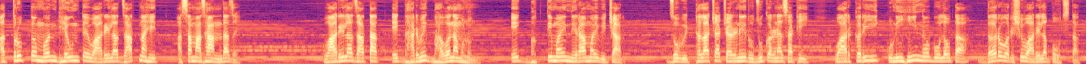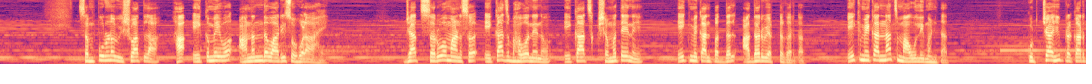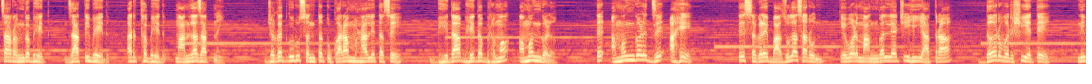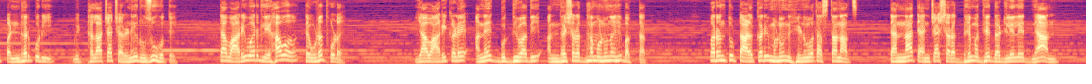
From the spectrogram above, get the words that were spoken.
अतृप्त मन घेऊन ते वारीला जात नाहीत असा माझा अंदाज आहे. वारीला जातात एक धार्मिक भावना म्हणून एक भक्तिमय निरामय विचार जो विठ्ठलाच्या चरणी रुजू करण्यासाठी वारकरी कुणीही न बोलवता दरवर्षी वारीला पोहोचतात. संपूर्ण विश्वातला हा एकमेव आनंदवारी सोहळा आहे. ज्यात सर्व माणसं एकाच भावनेनं एकाच क्षमतेने एकमेकांबद्दल आदर व्यक्त करतात. एकमेकांनाच माऊली म्हणतात. कुठच्याही प्रकारचा रंगभेद जातीभेद अर्थभेद मानला जात नाही. जगद्गुरु संत तुकाराम म्हणाले तसे भेदाभेद भ्रम अमंगळ. ते अमंगळ जे आहे ते सगळे बाजूला सारून केवळ मांगल्याची ही यात्रा दरवर्षी येते. नि पंढरपुरी विठ्ठलाच्या चरणी रुजू होते. त्या वारीवर लिहावं तेवढं थोडं या वारीकडे अनेक बुद्धिवादी अंधश्रद्धा म्हणूनही बघतात. परंतु टाळकरी म्हणून हिणवत असतानाच त्यांना त्यांच्या श्रद्धेमध्ये दडलेले ज्ञान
